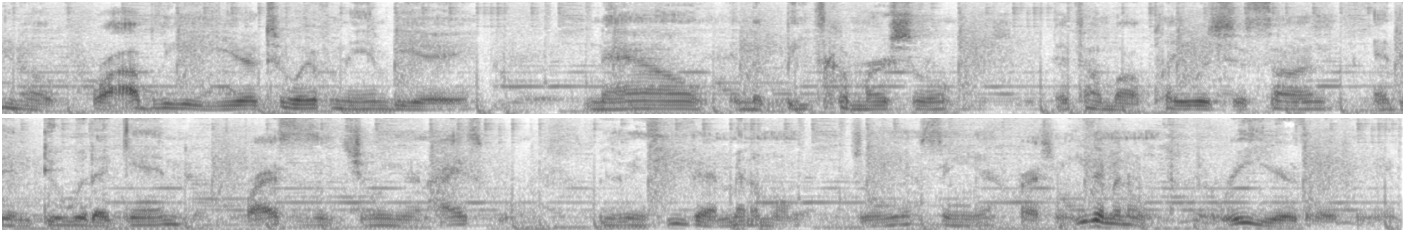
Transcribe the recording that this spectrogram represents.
you know, probably a year or two away from the NBA. Now in the Beats commercial, they're talking about play with your son and then do it again. Bryce is a junior in high school, which means he's at minimum junior, senior, freshman. He's at minimum three years away from the NBA.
